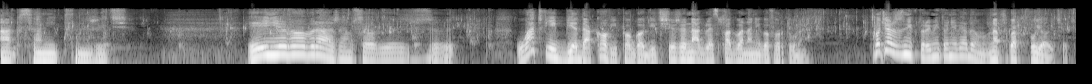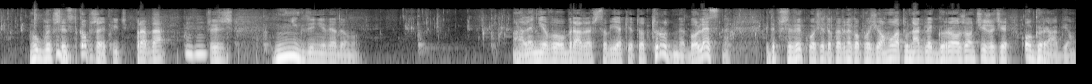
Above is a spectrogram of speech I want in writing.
aksamitne życie. I nie wyobrażam sobie, żeby łatwiej biedakowi pogodzić się, że nagle spadła na niego fortuna. Chociaż z niektórymi to nie wiadomo. Na przykład twój ojciec. Mógłby wszystko przepić, prawda? Przecież nigdy nie wiadomo. Ale nie wyobrażasz sobie, jakie to trudne, bolesne, gdy przywykło się do pewnego poziomu, a tu nagle grożą ci, że cię ograbią.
